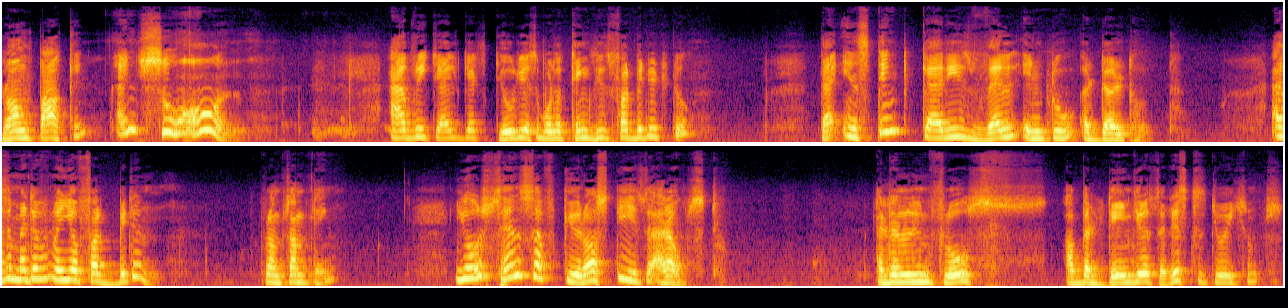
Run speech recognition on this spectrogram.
wrong parking, and so on. Every child gets curious about the things he is forbidden to do. The instinct carries well into adulthood. As a matter of fact, when you're forbidden from something, your sense of curiosity is aroused. Adrenaline flows of the dangerous risk situations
